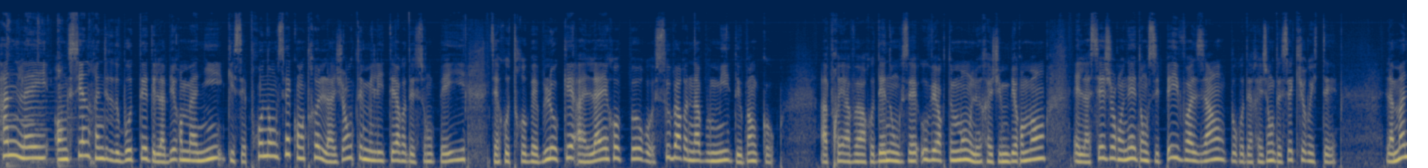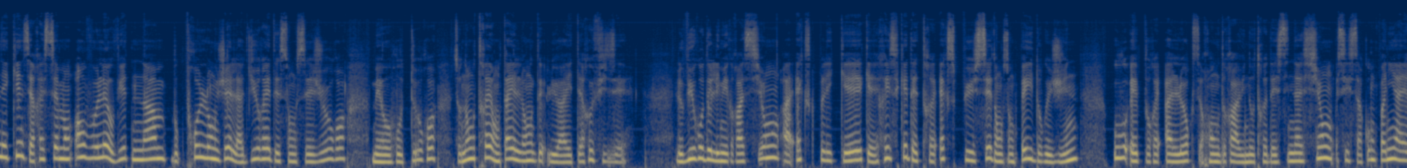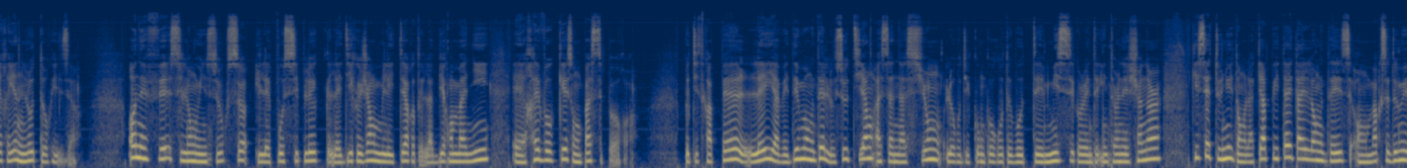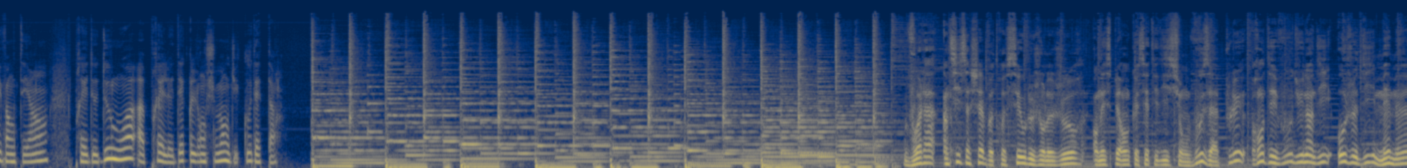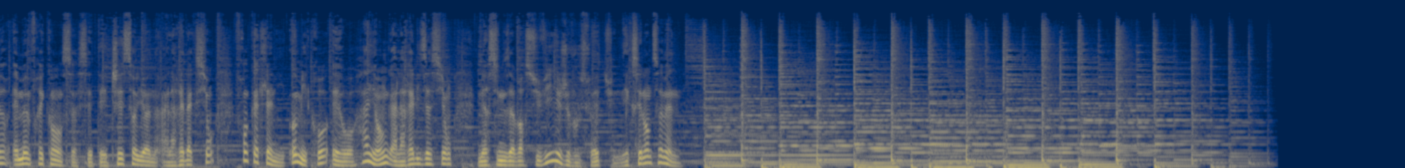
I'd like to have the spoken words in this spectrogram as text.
Han Lei, ancienne reine de beauté de la Birmanie, qui s'est prononcée contre la militaire de son pays, s'est retrouvée bloquée à l'aéroport Suvarnabhumi de Bangkok. Après avoir dénoncé ouvertement le régime birman, elle a séjourné dans ses pays voisins pour des raisons de sécurité. La mannequin s'est récemment envolée au Vietnam pour prolonger la durée de son séjour, mais au retour, son entrée en Thaïlande lui a été refusée. Le bureau de l'immigration a expliqué qu'elle risquait d'être expulsée dans son pays d'origine, où elle pourrait alors se rendre à une autre destination si sa compagnie aérienne l'autorise. En effet, selon une source, il est possible que les dirigeants militaires de la Birmanie aient révoqué son passeport. Petit rappel, Lei avait demandé le soutien à sa nation lors du concours de beauté Miss Grand International qui s'est tenu dans la capitale thaïlandaise en mars 2021, près de deux mois après le déclenchement du coup d'État. Voilà, ainsi s'achève votre Séoul le jour le jour. En espérant que cette édition vous a plu, rendez-vous du lundi au jeudi, même heure et même fréquence. C'était Che Soyon à la rédaction, Franck Atlani au micro et au Hayang à la réalisation. Merci de nous avoir suivis et je vous souhaite une excellente semaine.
